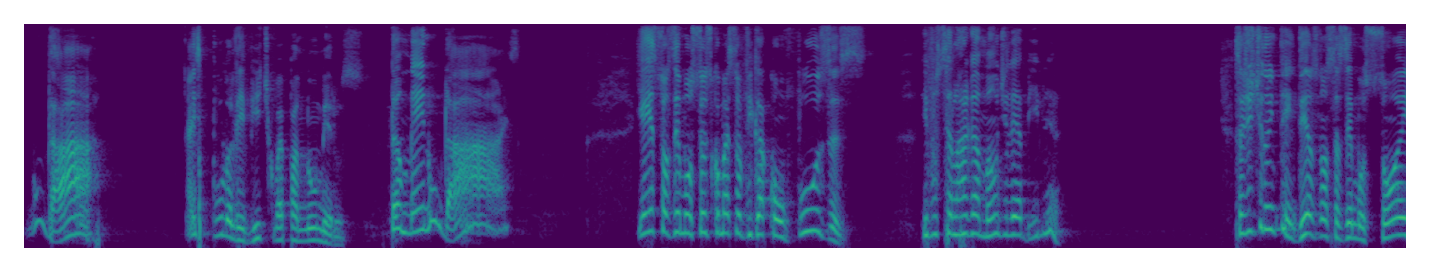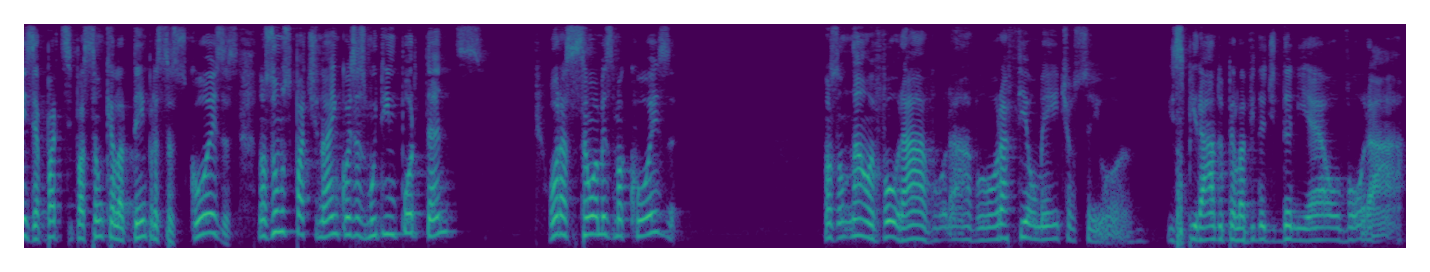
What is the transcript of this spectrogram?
Não dá. Aí pula Levítico, vai para Números. Também não dá. E aí suas emoções começam a ficar confusas. E você larga a mão de ler a Bíblia. Se a gente não entender as nossas emoções e a participação que ela tem para essas coisas, nós vamos patinar em coisas muito importantes. Oração é a mesma coisa. Nós vamos, não, eu vou orar, vou orar, vou orar fielmente ao Senhor. Inspirado pela vida de Daniel, eu vou orar.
